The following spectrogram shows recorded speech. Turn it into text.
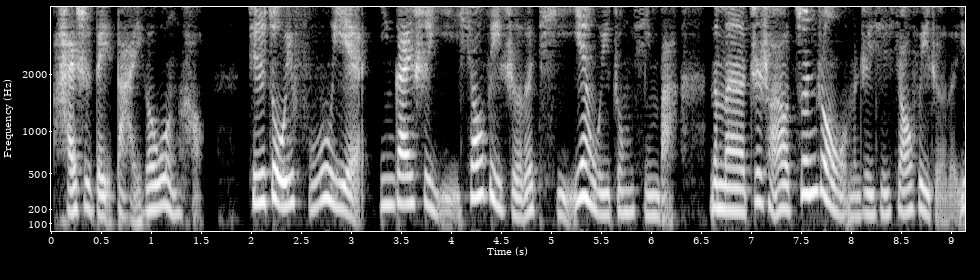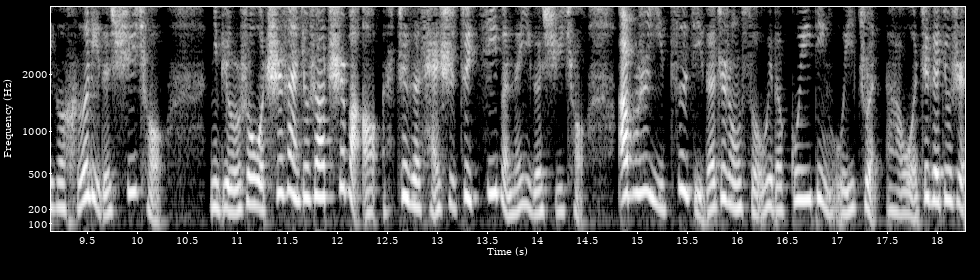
还是得打一个问号。其实，作为服务业，应该是以消费者的体验为中心吧。那么，至少要尊重我们这些消费者的一个合理的需求。你比如说，我吃饭就是要吃饱，这个才是最基本的一个需求，而不是以自己的这种所谓的规定为准啊！我这个就是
